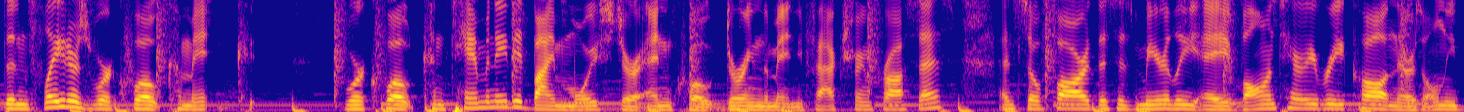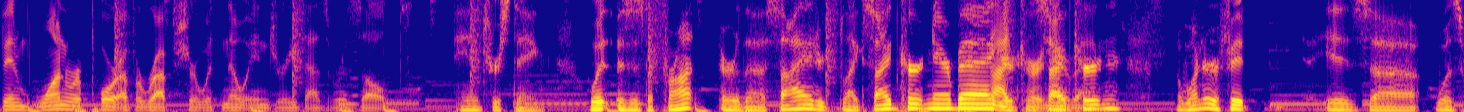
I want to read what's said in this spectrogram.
The inflators were, quote, command were quote contaminated by moisture end quote during the manufacturing process and so far this is merely a voluntary recall and there has only been one report of a rupture with no injuries as a result Interesting. What is this the front or the side, or like side curtain airbag? Side curtain Side airbag. curtain. I wonder if it is uh, was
